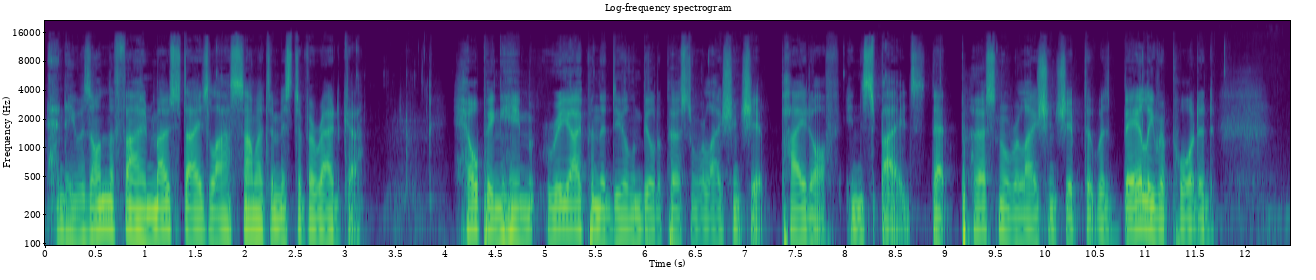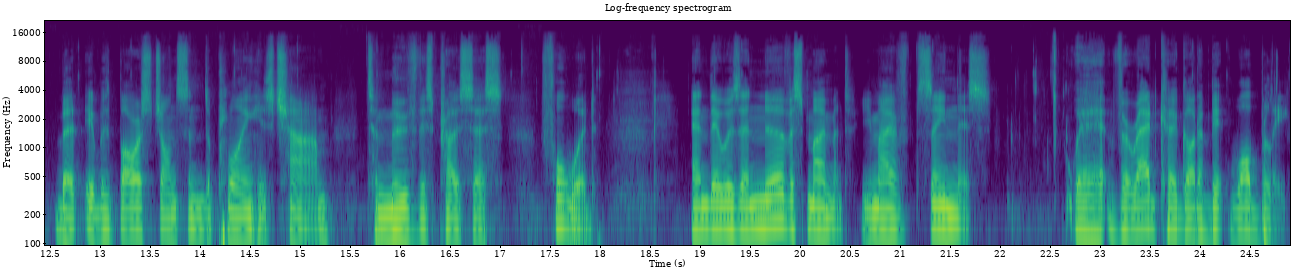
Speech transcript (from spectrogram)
and he was on the phone most days last summer to Mr. Varadkar, helping him reopen the deal and build a personal relationship paid off in spades. That personal relationship that was barely reported, but it was Boris Johnson deploying his charm to move this process forward. And there was a nervous moment, you may have seen this, where Varadkar got a bit wobbly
